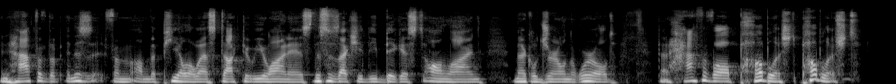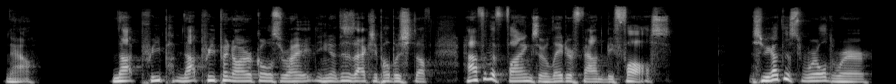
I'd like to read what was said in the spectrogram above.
and half of the and this is from um, the PLOS. Dr. Ioannidis. This is actually the biggest online medical journal in the world. That half of all published published now, not pre not preprint articles, right? You know, this is actually published stuff. Half of the findings are later found to be false. So we got this world where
